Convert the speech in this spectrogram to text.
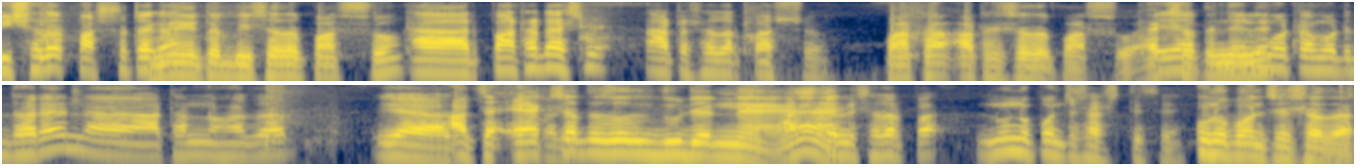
বিশ হাজার পাঁচশো টাকা। মেয়েটা বিশ হাজার পাঁচশো। আর পাঠাটা আসবে আঠাশ হাজার পাঁচশো। পাঁঠা আঠাশ হাজার পাঁচশো। একসাথে নিলে? মোটামুটি ধরেন আটান্ন হাজার আচ্ছা একসাথে যদি দুটো নেয় হ্যাঁ? আটচল্লিশ হাজার নুনপঞ্চাশ আসতেছে। উনপঞ্চাশ হাজার।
